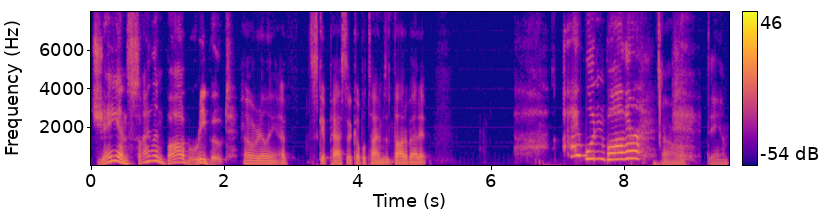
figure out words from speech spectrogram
Jay and Silent Bob reboot. Oh, really? I've skipped past it a couple times and thought about it. I wouldn't bother. Oh, damn.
